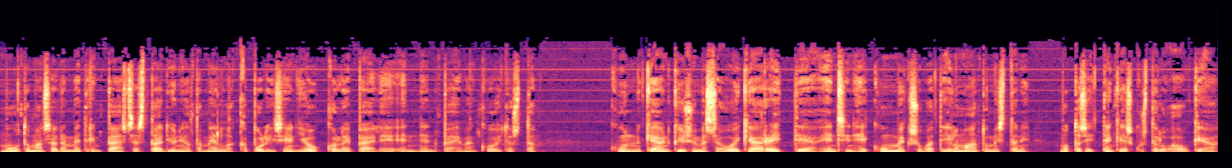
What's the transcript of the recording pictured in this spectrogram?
Muutaman sadan metrin päässä stadionilta mellakkapoliisien joukko lepäilee ennen päivän koitosta. Kun käyn kysymässä oikeaa reittiä, ensin he kummeksuvat ilmaantumistani, mutta sitten keskustelu aukeaa.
